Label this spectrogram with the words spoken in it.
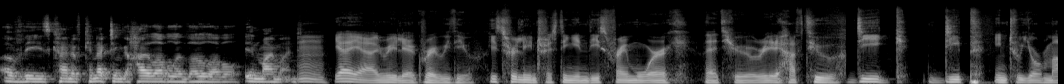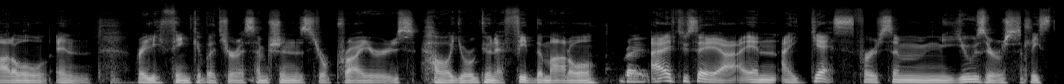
of these kind of connecting the high level and low level in my mind. Mm. Yeah, yeah, I really agree with you. It's really interesting in this framework that you really have to dig deep into your model and really think about your assumptions, your priors, how you're going to fit the model. Right. I have to say, uh, and I guess for some users, at least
